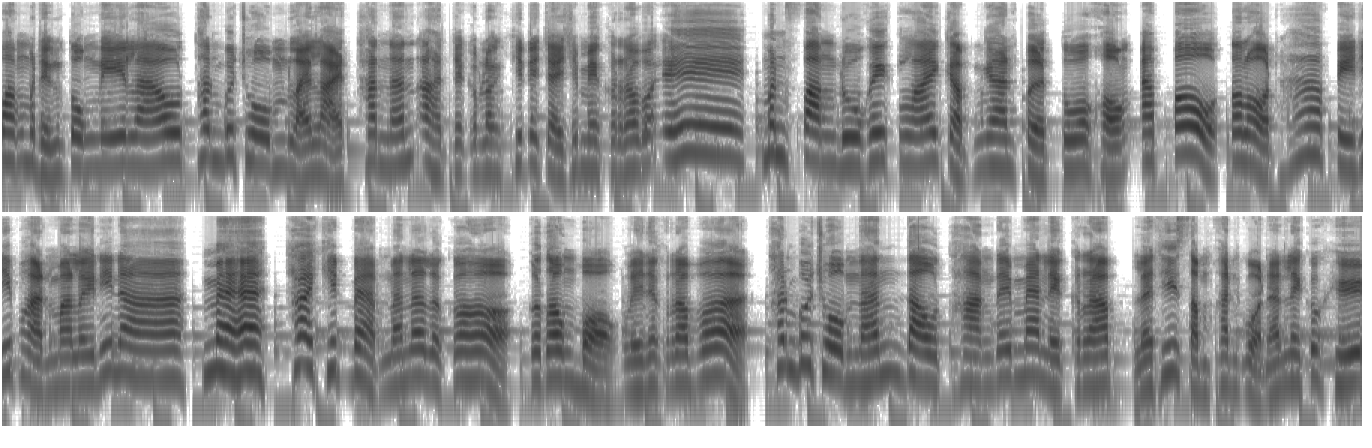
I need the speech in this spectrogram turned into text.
ฟังมาถึงตรงนี้แล้วท่านผู้ชมหลาย ๆ ท่านนั้นอาจจะกำลังคิดในใจใช่ไหมครับว่าเอ๊ะมันฟังดูคล้ายๆกับงานเปิดตัวของ Apple ตลอด 5 ปีที่ผ่านมาเลยนี่นาแหม้ถ้าคิดแบบนั้นแล้วก็ ก็ต้องบอกเลยนะครับว่า ท่านผู้ชมนั้นเดาทางได้แม่นเลยครับ และที่สำคัญกว่านั้นเลยก็คือ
